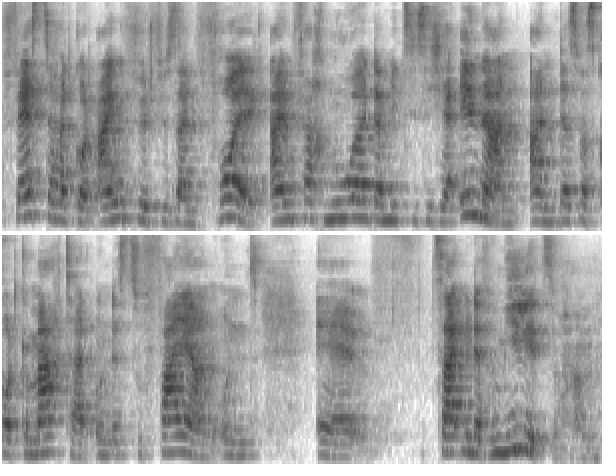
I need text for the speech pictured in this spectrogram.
Feste hat Gott eingeführt für sein Volk, einfach nur, damit sie sich erinnern an das, was Gott gemacht hat und das zu feiern und äh, Zeit mit der Familie zu haben.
